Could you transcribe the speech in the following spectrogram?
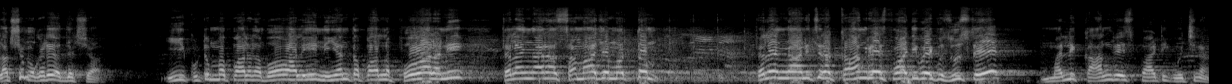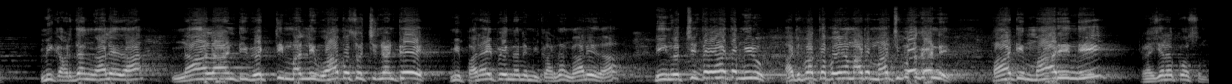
లక్ష్యం ఒకటే అధ్యక్ష ఈ కుటుంబ పాలన పోవాలి నియంత పాలన పోవాలని తెలంగాణ సమాజం మొత్తం తెలంగాణ ఇచ్చిన కాంగ్రెస్ పార్టీ వైపు చూస్తే మళ్ళీ కాంగ్రెస్ పార్టీకి వచ్చిన మీకు అర్థం కాలేదా? నాలాంటి వ్యక్తి మళ్ళీ వాపసు వచ్చిందంటే మీ పని అయిపోయిందని మీకు అర్థం కాలేదా? నేను వచ్చిన తర్వాత మీరు అటుపక్క పోయిన మాట మర్చిపోకండి. పార్టీ మారింది ప్రజల కోసం.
